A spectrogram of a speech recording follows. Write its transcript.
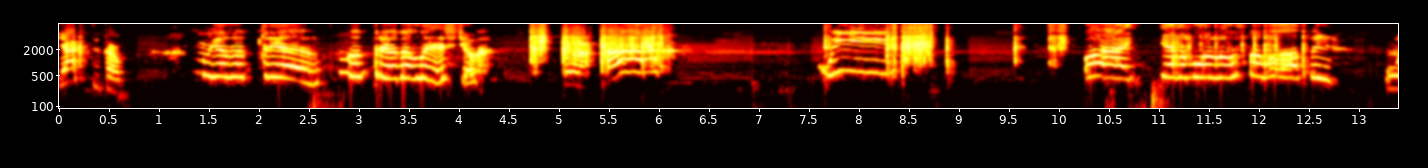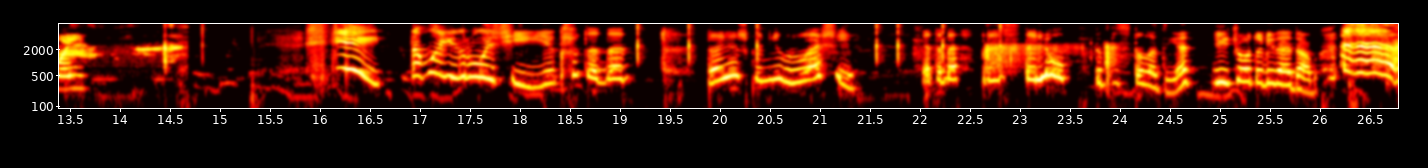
Як ти там? Ну я застрял, застрял на листях. Ай, я не можу вставати. Ой. Стій! Давай гроші. Якщо ти да- даєш мені гроші, я тебе пристелю до пістолета. Я нічого тобі не дам. Е!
